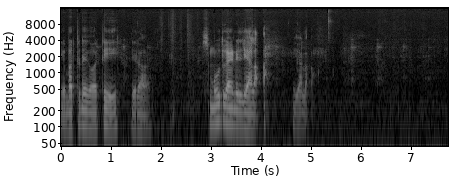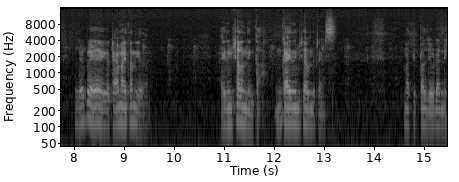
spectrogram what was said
ఇక బర్త్డే కాబట్టి ఇలా స్మూత్గా హ్యాండిల్ చేయాల? ఇవాళ లేపే ఇక టైం అవుతుంది కదా. ఐదు నిమిషాలు ఉంది ఇంకా. ఇంకా ఐదు నిమిషాలు ఉంది ఫ్రెండ్స్. మా తిప్పలు చూడండి.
